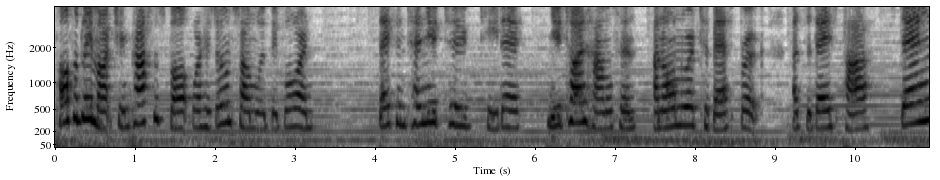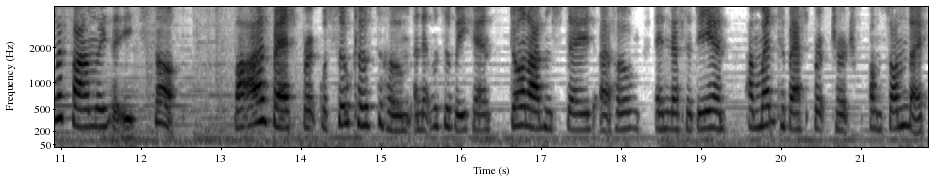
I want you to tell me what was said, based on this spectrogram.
possibly marching past the spot where his own son would be born. They continued to Keady, Newtown Hamilton, and onward to Bessbrook as the days passed, staying with families at each stop. But as Bessbrook was so close to home and it was a weekend, John Adams stayed at home in Lissadane and went to Bessbrook Church on Sunday.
